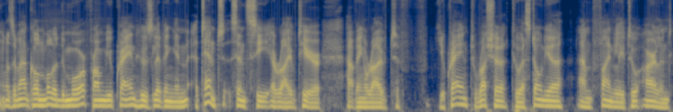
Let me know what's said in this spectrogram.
There's a man called Mullah Dumour from Ukraine who's living in a tent since he arrived here, having arrived to f- Ukraine, to Russia, to Estonia, and finally to Ireland.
